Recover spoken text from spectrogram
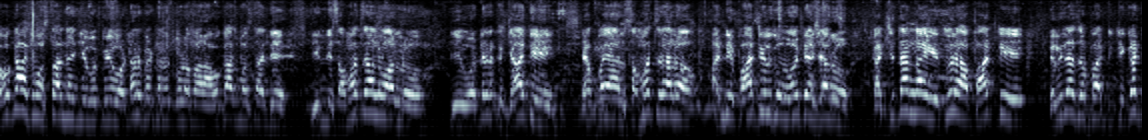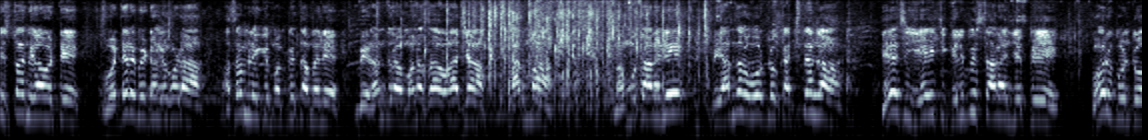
అవకాశం వస్తుందని చెప్పి ఒడ్డర బిడ్డలకు కూడా మన అవకాశం వస్తుంది. ఇన్ని సంవత్సరాలు వాళ్ళు ఈ ఒడ్డర జాతి డెబ్బై ఆరు సంవత్సరాలు అన్ని పార్టీలకు ఓటేశారు. ఖచ్చితంగా ఈ దూర పార్టీ తెలుగుదేశం పార్టీ టికెట్ ఇస్తుంది కాబట్టి ఒడ్డర బిడ్డలు కూడా అసెంబ్లీకి పంపిద్దామని మీరందరూ మనస వాచ కర్మ నమ్ముతారని మీ అందరూ ఓట్లు ఖచ్చితంగా వేసి ఏచి గెలిపిస్తారని చెప్పి కోరుకుంటూ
